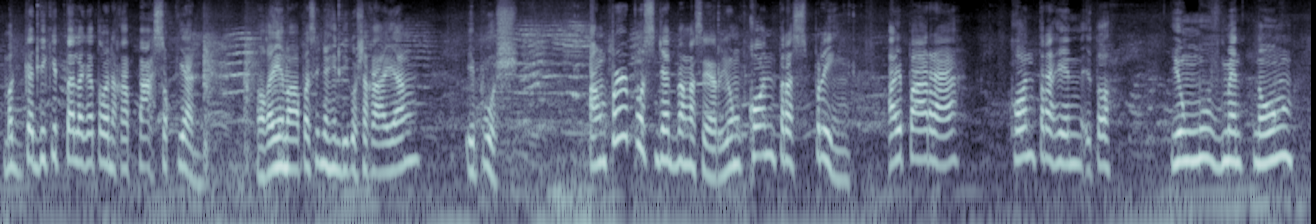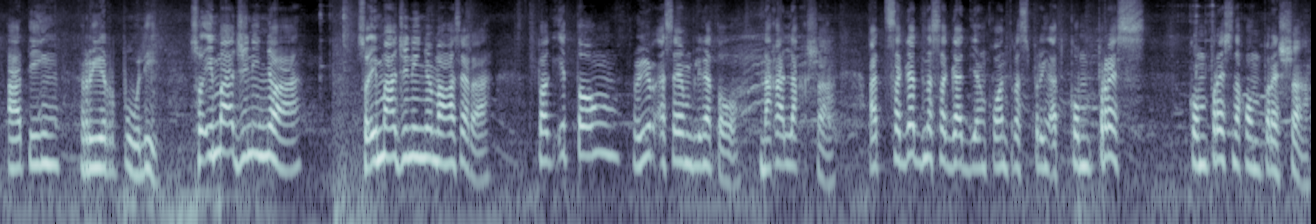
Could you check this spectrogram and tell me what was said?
magkadikit talaga to, nakapasok yan. Okay, mapapansin nyo, hindi ko siya kayang i-push. Ang purpose niyan mga sir, yung contra spring ay para kontrahin ito yung movement nung ating rear pulley. So imagine niyo ha. So imagine niyo mga sir ha, pag itong rear assembly na to, nakalock siya at sagad na sagad yung contra spring at compress, compress na compress siya.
